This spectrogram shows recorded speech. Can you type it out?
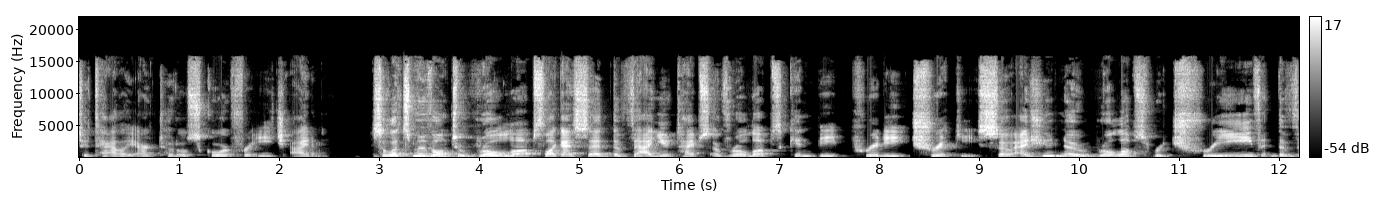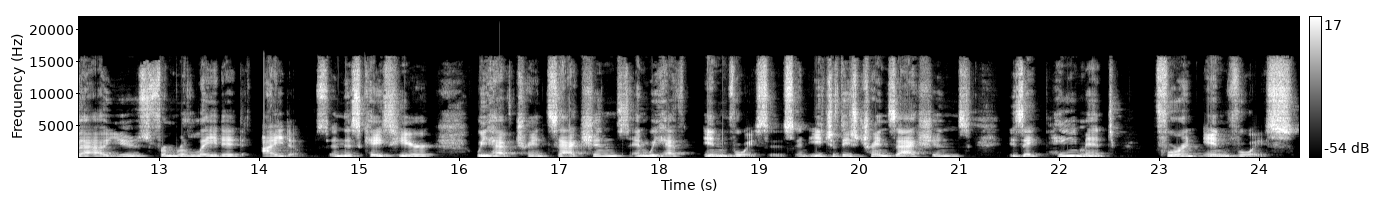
to tally our total score for each item. So let's move on to rollups. Like I said, the value types of rollups can be pretty tricky. So as you know, rollups retrieve the values from related items. In this case here, we have transactions and we have invoices. And each of these transactions is a payment for an invoice.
